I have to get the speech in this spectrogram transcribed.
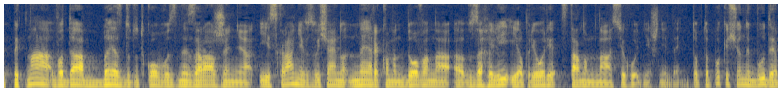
питна вода без додаткового знезараження із кранів, звичайно, не рекомендована взагалі і апріорі станом на сьогоднішній день. Тобто, поки що не буде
